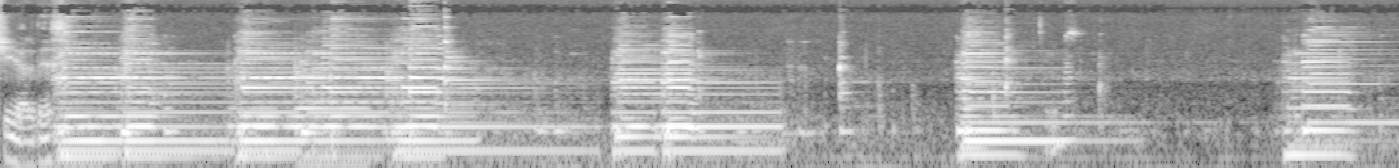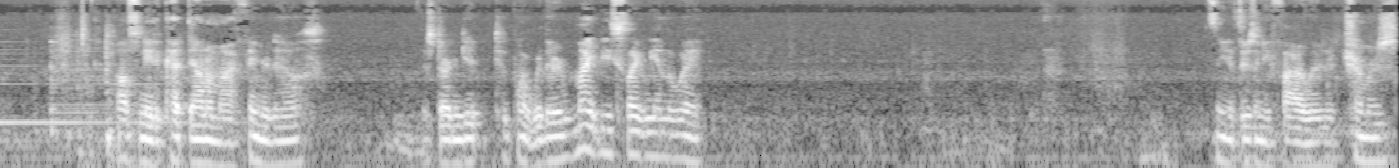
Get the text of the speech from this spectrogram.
G out of this. I also need to cut down on my fingernails. They're starting to get to a point where they might be slightly in the way. Seeing if there's any filers or trimmers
